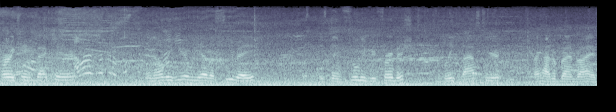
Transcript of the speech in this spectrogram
hurricane back there. And over here we have a Sea Ray. It's been fully refurbished, I believe last year by Hildebrand Rides.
